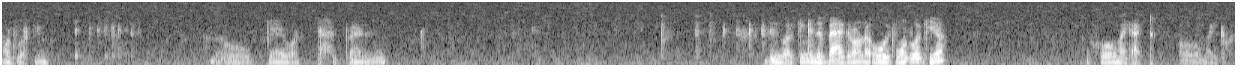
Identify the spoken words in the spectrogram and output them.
not working. Okay what happened? It is working in the background. Oh it won't work here? Oh my god. Oh my god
